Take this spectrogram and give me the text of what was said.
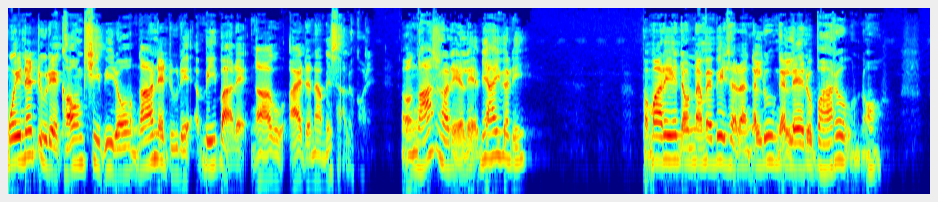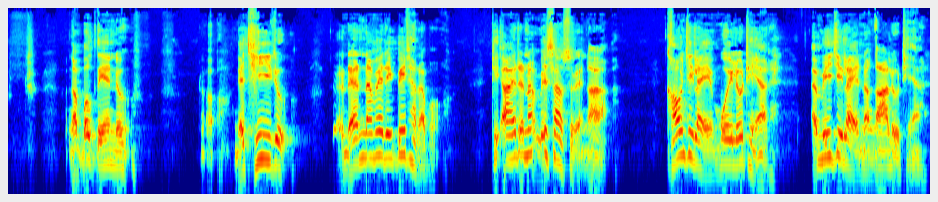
မွေနဲ့တူတဲ့ခေါင်းရှိပြီးတော့ငါးနဲ့တူတဲ့အမီးပါတဲ့ငါးကိုအာယတနာမစ္ဆာလို့ခေါ်တယ်။ဟောငါးဆိုတာလည်းအများကြီးပဲလေ။ပ မာရီတောင်းနာမည်ပေးစားတာငလူငလဲတို့ဘာတို့နော်။ငါပုတ်တဲ့တို့ငချီတို့ဒါနာမည်တွေပေးထားတာပေါ့။ဒီအာယတနာမစ္ဆာဆိုရင်ငါခေါင်းကြည့်လိုက်ရင်မွေလို့ထင်ရတယ်။အမီးကြည့်လိုက်ရင်တော့ငါလို့ထင်ရတယ်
